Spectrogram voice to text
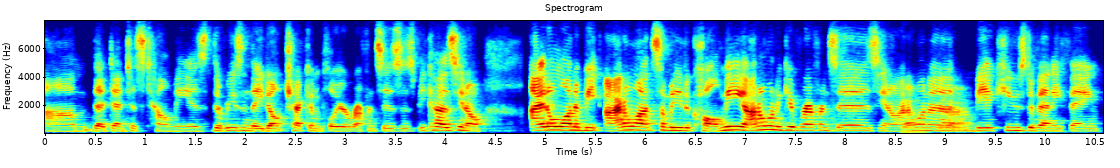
um, that dentists tell me is the reason they don't check employer references is because, you know, I don't want to be, I don't want somebody to call me. I don't want to give references. You know, I don't want to be accused of anything.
